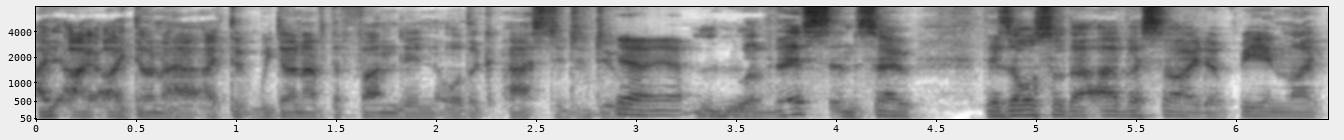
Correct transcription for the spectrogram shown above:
I I, I don't know I do, we don't have the funding or the capacity to do yeah, yeah. all of this, and so there's also that other side of being like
